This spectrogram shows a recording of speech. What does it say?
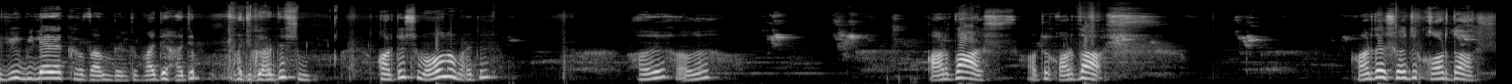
Çocuğu bilerek kazandırdım. Hadi hadi. Hadi kardeşim. Kardeşim oğlum hadi. Hadi hadi. Kardeş. Hadi kardeş. Kardeş hadi kardeş.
